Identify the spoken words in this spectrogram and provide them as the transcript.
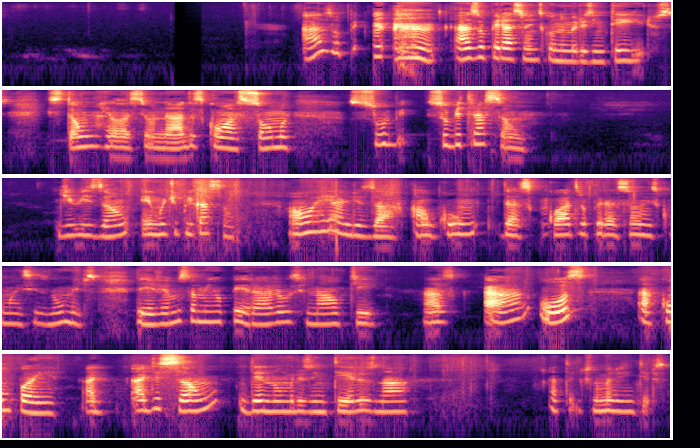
As, op... As operações com números inteiros estão relacionadas com a soma sub, subtração, divisão e multiplicação. Ao realizar algum das quatro operações com esses números, devemos também operar o sinal que as, a, os acompanha. A adição de números inteiros na de números inteiros.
